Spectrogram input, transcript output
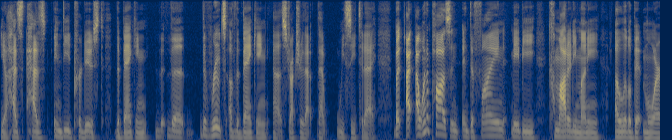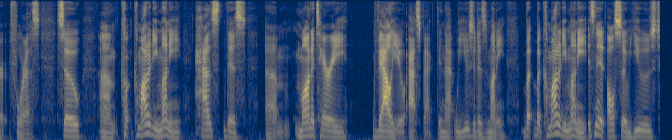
you know, has has indeed produced the banking the the, the roots of the banking uh, structure that that we see today. But I, I want to pause and, and define maybe commodity money a little bit more for us. So um, co- commodity money has this um, monetary value aspect in that we use it as money. But but commodity money isn't it also used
